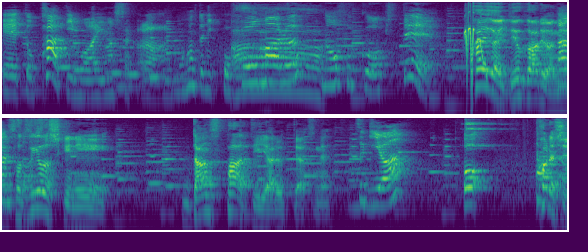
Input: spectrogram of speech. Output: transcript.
えー、とパーティーもありましたからもう本当にこうフォーマルの服を着て海外ってよくあるよね。卒業式にダンスパーティーやるってやつね。次は？お彼氏。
